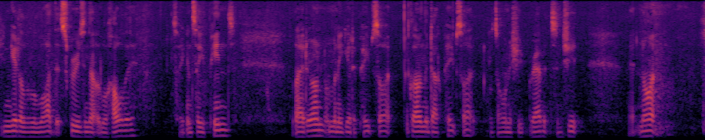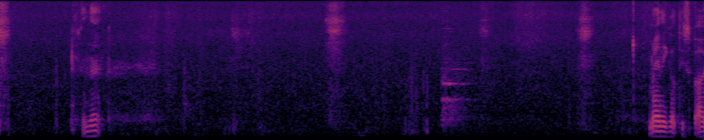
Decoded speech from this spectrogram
You can get a little light that screws in that little hole there, so you can see pins. Later on, I'm going to get a peep sight, a glow in the dark peep sight, because I want to shoot rabbits and shit at night. And that. Mainly got this bow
